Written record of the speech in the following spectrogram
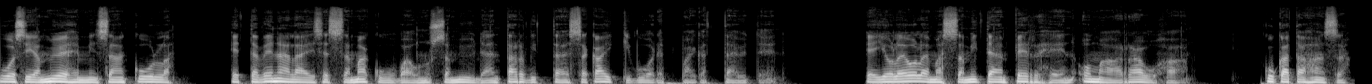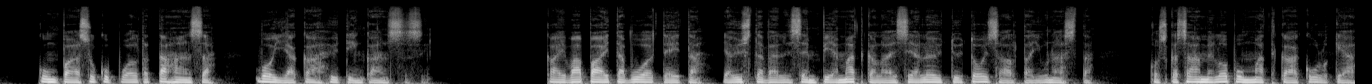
Vuosia myöhemmin saan kuulla, että venäläisessä makuuvaunussa myydään tarvittaessa kaikki vuodepaikat täyteen. Ei ole olemassa mitään perheen omaa rauhaa. Kuka tahansa, kumpaa sukupuolta tahansa, voi jakaa hytin kanssasi. Kai vapaita vuoteita ja ystävällisempiä matkalaisia löytyy toisaalta junasta, koska saamme lopun matkaa kulkea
